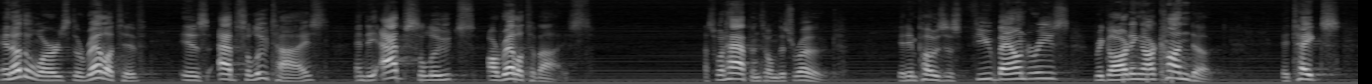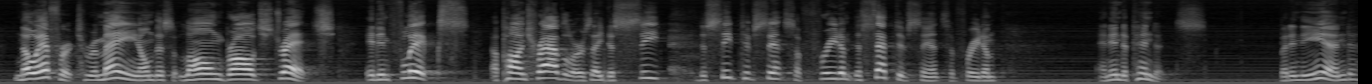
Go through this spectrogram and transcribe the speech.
In other words, the relative is absolutized and the absolutes are relativized. That's what happens on this road. It imposes few boundaries regarding our conduct. It takes no effort to remain on this long, broad stretch. It inflicts upon travelers a deceit, deceptive sense of freedom, deceptive sense of freedom and independence. But in the end,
